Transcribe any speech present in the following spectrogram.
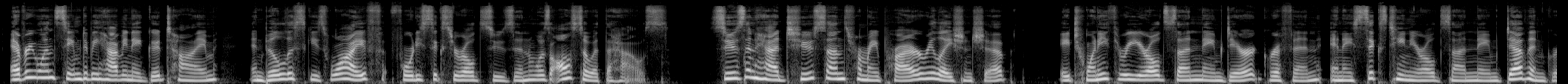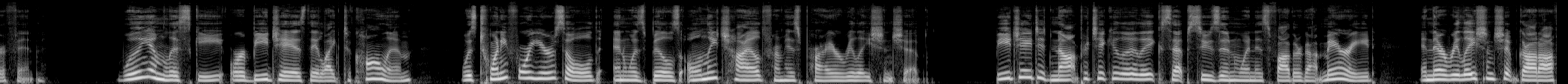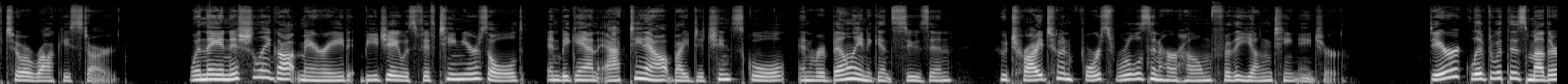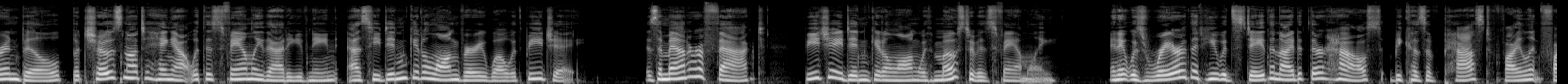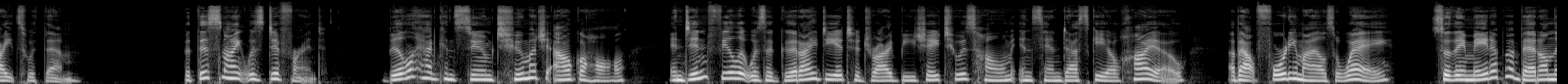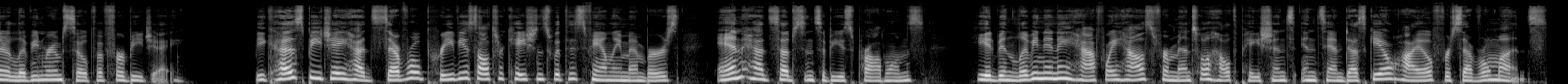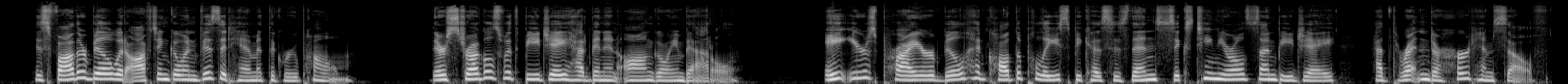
Everyone seemed to be having a good time, and Bill Liske's wife, 46 year old Susan, was also at the house. Susan had two sons from a prior relationship a 23 year old son named Derek Griffin and a 16 year old son named Devin Griffin. William Liske, or BJ as they like to call him, was 24 years old and was Bill's only child from his prior relationship. BJ did not particularly accept Susan when his father got married, and their relationship got off to a rocky start. When they initially got married, BJ was 15 years old and began acting out by ditching school and rebelling against Susan, who tried to enforce rules in her home for the young teenager. Derek lived with his mother and Bill, but chose not to hang out with his family that evening as he didn't get along very well with BJ. As a matter of fact, BJ didn't get along with most of his family, and it was rare that he would stay the night at their house because of past violent fights with them. But this night was different. Bill had consumed too much alcohol and didn't feel it was a good idea to drive BJ to his home in Sandusky, Ohio, about 40 miles away, so they made up a bed on their living room sofa for BJ. Because BJ had several previous altercations with his family members and had substance abuse problems, he had been living in a halfway house for mental health patients in Sandusky, Ohio for several months. His father, Bill, would often go and visit him at the group home. Their struggles with BJ had been an ongoing battle. Eight years prior, Bill had called the police because his then 16 year old son, BJ, had threatened to hurt himself.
